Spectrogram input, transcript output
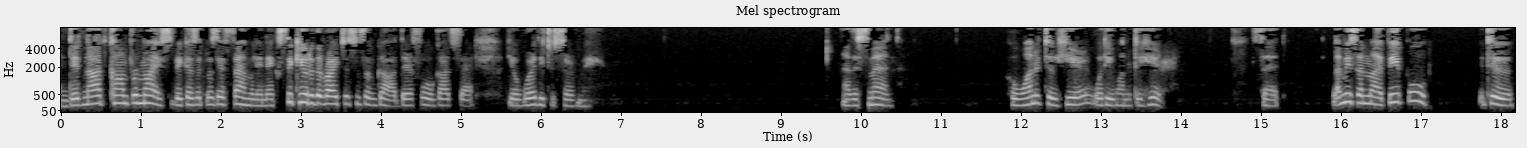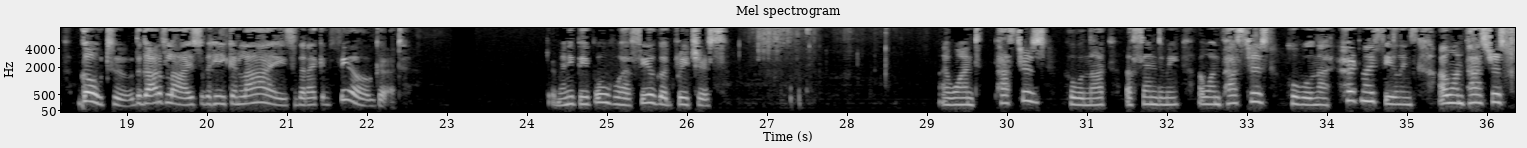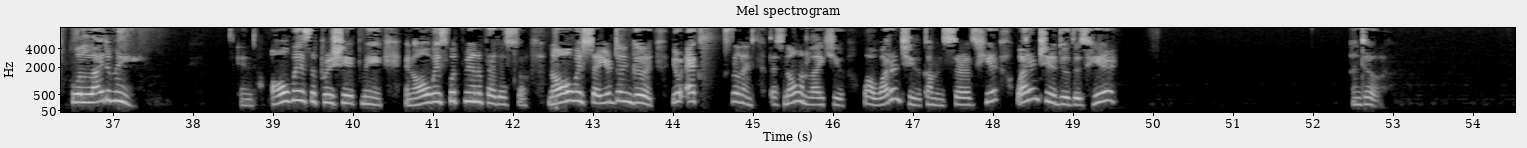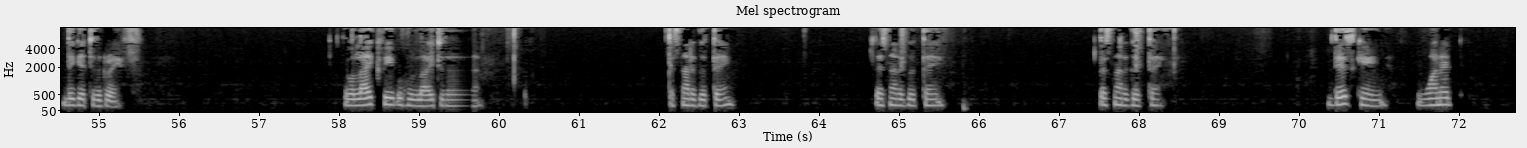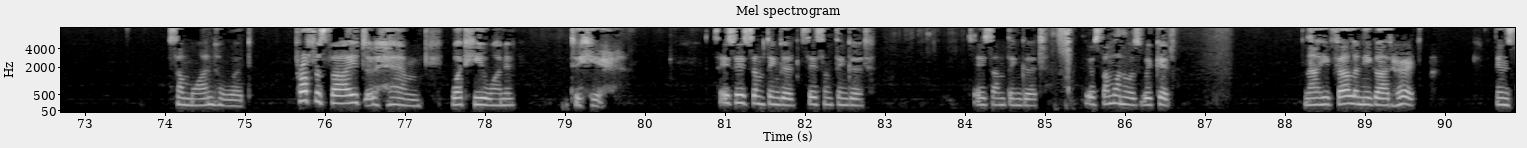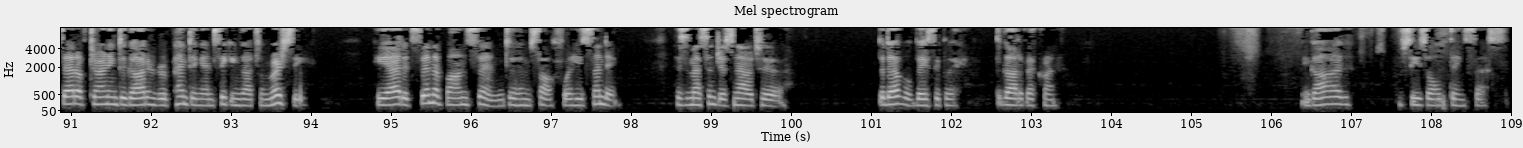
and did not compromise because it was their family and executed the righteousness of God. Therefore God said, you're worthy to serve me. Now this man who wanted to hear what he wanted to hear said, let me send my people to go to the God of lies so that he can lie so that I can feel good. There are many people who have feel good preachers I want pastors who will not offend me. I want pastors who will not hurt my feelings. I want pastors who will lie to me and always appreciate me and always put me on a pedestal and always say, you're doing good. You're excellent. There's no one like you. Well, why don't you come and serve here? Why don't you do this here? Until they get to the grave. They will like people who lie to them. That's not a good thing. That's not a good thing. That's not a good thing. This king wanted someone who would prophesy to him what he wanted to hear. Say, say something good. Say something good. Say something good. There's someone who was wicked now he fell and he got hurt. Instead of turning to God and repenting and seeking God for mercy, he added sin upon sin to himself where he's sending his messengers now to the devil, basically, the God of Ekron. God who sees all things says,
